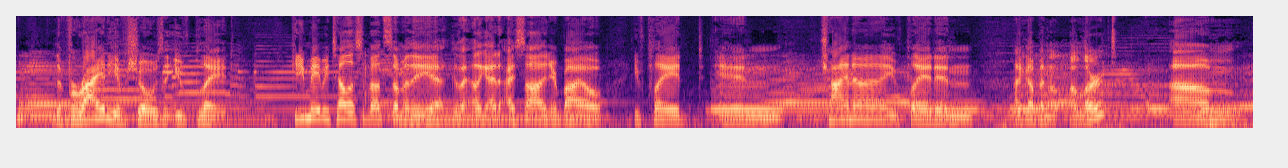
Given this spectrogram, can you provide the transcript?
the variety of shows that you've played. Can you maybe tell us about some of the? Because I, like I, I saw in your bio, you've played in China, you've played in like up in Alert. Um,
